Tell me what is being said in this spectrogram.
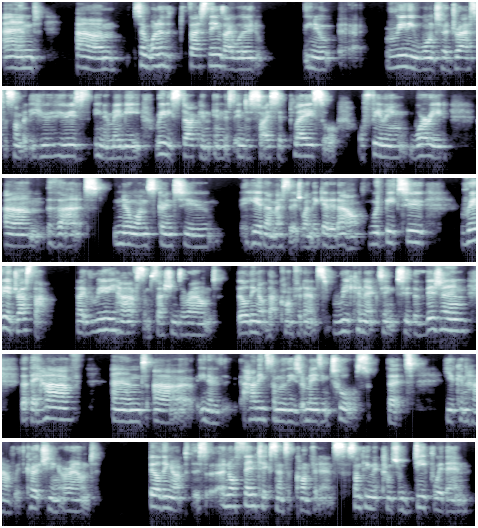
And um, so one of the first things i would you know really want to address for somebody who, who is you know maybe really stuck in, in this indecisive place or or feeling worried um, that no one's going to hear their message when they get it out would be to really address that. Like really have some sessions around building up that confidence reconnecting to the vision that they have and uh, you know having some of these amazing tools that you can have with coaching around building up this an authentic sense of confidence something that comes from deep within.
